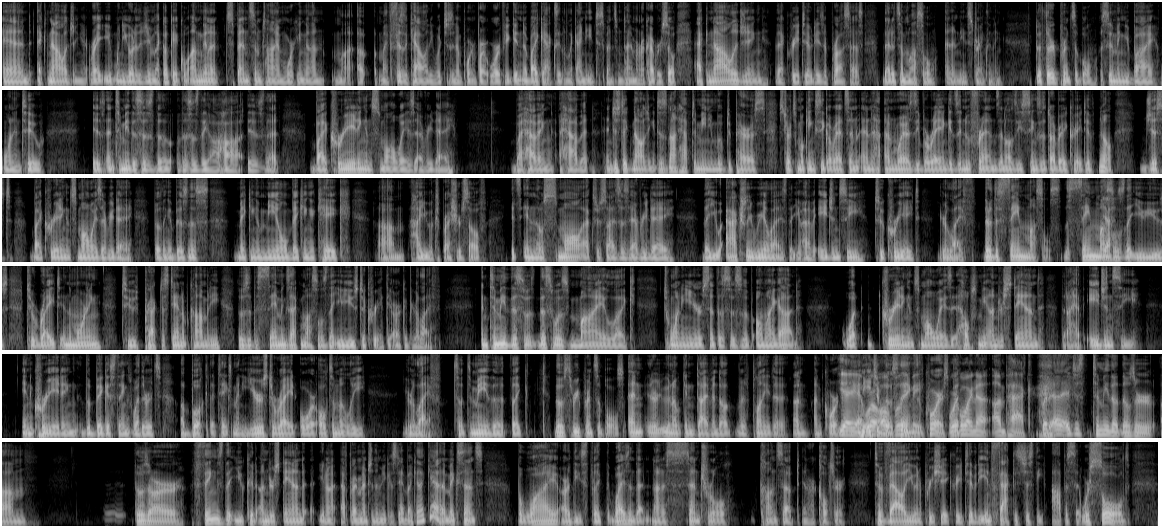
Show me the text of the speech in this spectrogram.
and acknowledging it, right? You, when you go to the gym, like, okay, cool, I'm going to spend some time working on my uh, my physicality, which is an important part. Or if you get in a bike accident, like, I need to spend some time and recover. So, acknowledging that creativity is a process, that it's a muscle, and it needs strengthening. The third principle, assuming you buy one and two, is, and to me, this is the this is the aha, is that by creating in small ways every day, by having a habit and just acknowledging it does not have to mean you move to Paris, start smoking cigarettes and, and, and wear the beret and get the new friends and all these things that are very creative. No, just by creating in small ways every day, building a business, making a meal, baking a cake, um, how you express yourself. It's in those small exercises every day that you actually realize that you have agency to create your life. They're the same muscles, the same muscles that you use to write in the morning, to practice stand up comedy. Those are the same exact muscles that you use to create the arc of your life. And to me, this was this was my like 20 year synthesis of oh my God, what creating in small ways, it helps me understand that I have agency in creating the biggest things, whether it's a book that takes many years to write or ultimately your life. So to me, the like those three principles, and you know, we can dive into. There's plenty to un- uncork Yeah, yeah. in each of oh, those things, me, of course. We're but, going to unpack. but uh, it just to me, that those are um, those are things that you could understand. You know, after I mentioned them, you could stand back and like, yeah, that makes sense. But why are these like? Why isn't that not a central concept in our culture to value and appreciate creativity? In fact, it's just the opposite. We're sold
